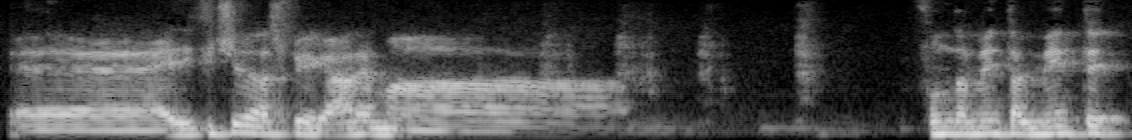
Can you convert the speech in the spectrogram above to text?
Eh, è difficile da spiegare, ma fondamentalmente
